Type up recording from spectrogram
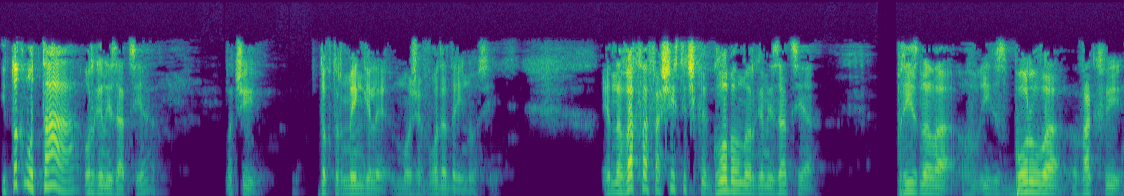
И токму таа организација, значи, доктор Менгеле може вода да и носи, една ваква фашистичка глобална организација признава и зборува вакви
